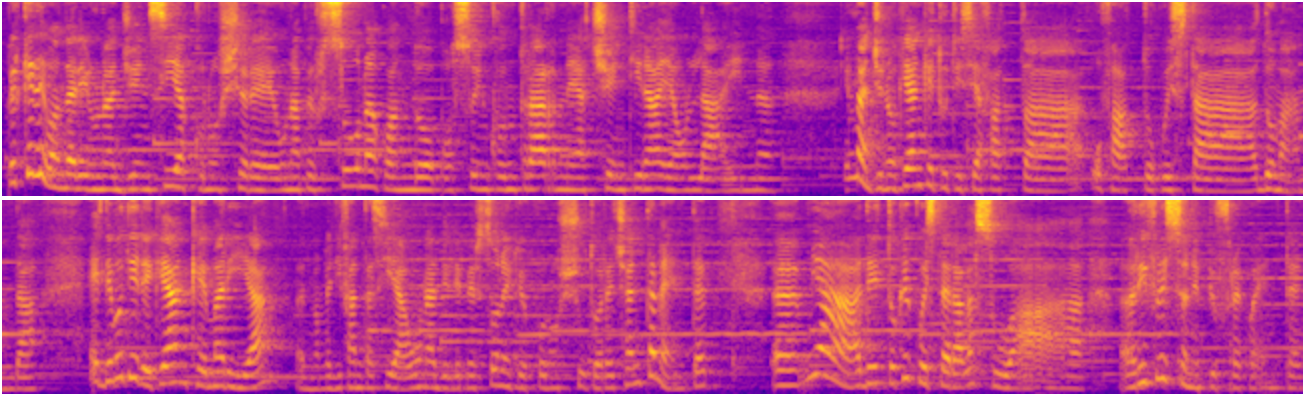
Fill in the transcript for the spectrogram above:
Perché devo andare in un'agenzia a conoscere una persona quando posso incontrarne a centinaia online? Immagino che anche tu ti sia fatta o fatto questa domanda e devo dire che anche Maria, il nome di fantasia, una delle persone che ho conosciuto recentemente, eh, mi ha detto che questa era la sua riflessione più frequente.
